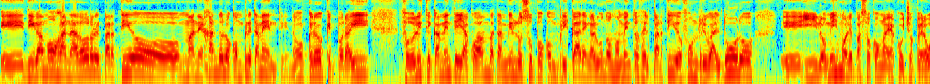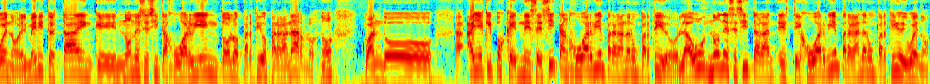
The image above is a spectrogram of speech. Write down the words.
eh, digamos, ganador del partido manejándolo completamente. ¿no? Creo que por ahí futbolísticamente Yacoamba también lo supo complicar en algunos momentos del partido. Fue un rival duro eh, y lo mismo le pasó con Ayacucho. Pero bueno, el mérito está en que no necesita jugar bien todos los partidos para ganarlos. ¿no? Cuando hay equipos que necesitan jugar bien para ganar un partido. La U no necesita este, jugar bien para ganar un partido y bueno,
